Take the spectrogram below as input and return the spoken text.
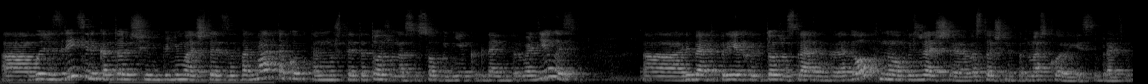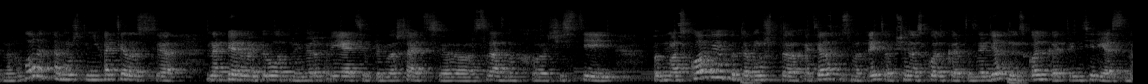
а, были зрители, которые еще не понимали, что это за формат такой, потому что это тоже у нас особо никогда не проводилось. А, ребята приехали тоже с разных городов, но ближайшее Восточное Подмосковье, если брать вот наш город, потому что не хотелось э, на первое пилотное мероприятие приглашать э, с разных э, частей Подмосковье, потому что хотелось посмотреть вообще, насколько это зайдет и насколько это интересно.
